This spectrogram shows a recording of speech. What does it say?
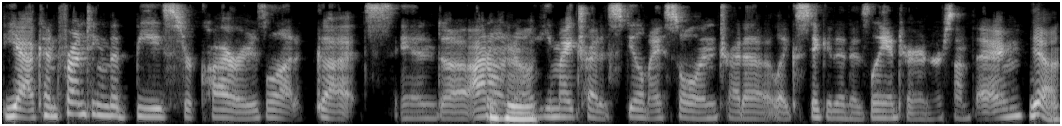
Yeah, confronting the beast requires a lot of guts, and uh, I don't Mm-hmm. know. He might try to steal my soul and try to like stick it in his lantern or something. Yeah.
